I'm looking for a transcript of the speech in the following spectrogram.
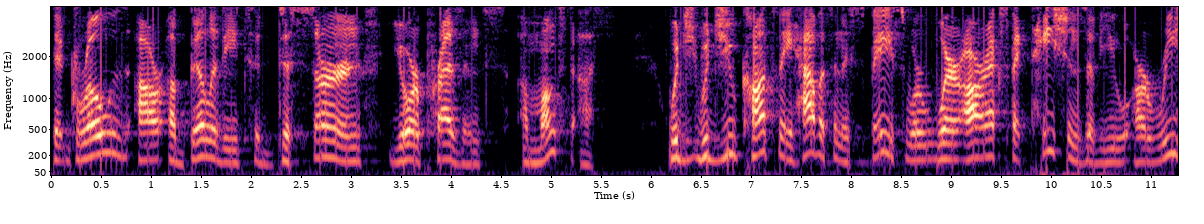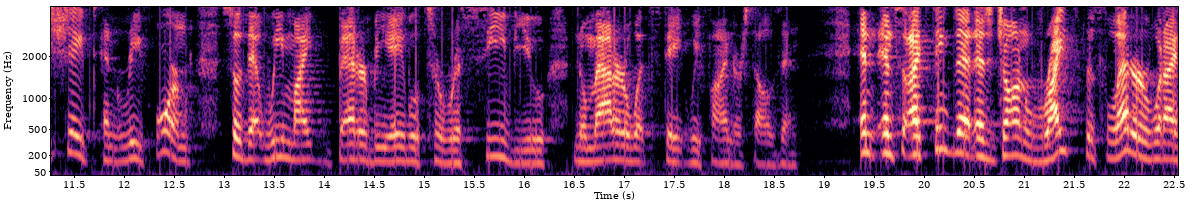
that grows our ability to discern your presence amongst us? Would, would you constantly have us in a space where, where our expectations of you are reshaped and reformed so that we might better be able to receive you no matter what state we find ourselves in? And, and so I think that as John writes this letter, what I,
